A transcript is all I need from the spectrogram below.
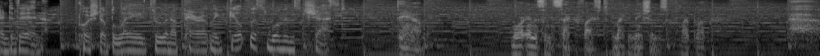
and then pushed a blade through an apparently guiltless woman's chest. Damn. More innocents sacrificed to the machinations of my brother.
